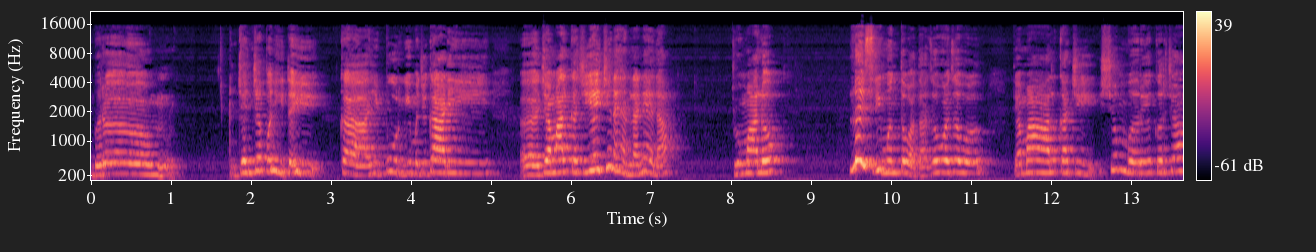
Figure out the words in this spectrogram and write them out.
बरं ज्यांच्या पण हिथं ही का ही पोरगी म्हणजे गाडी ज्या मालकाची यायची ना ह्यांना न्यायला तो मालक लय श्रीमंत होता. जवळजवळ त्या मालकाची शंभर एकरच्या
